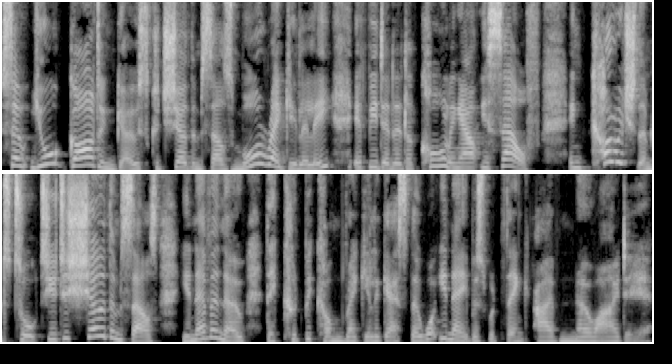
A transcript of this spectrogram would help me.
So your garden ghosts could show themselves more regularly if you did a little calling out yourself. Encourage them to talk to you to show themselves. You never know, they could become regular guests, though what your neighbours would think, I have no idea.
